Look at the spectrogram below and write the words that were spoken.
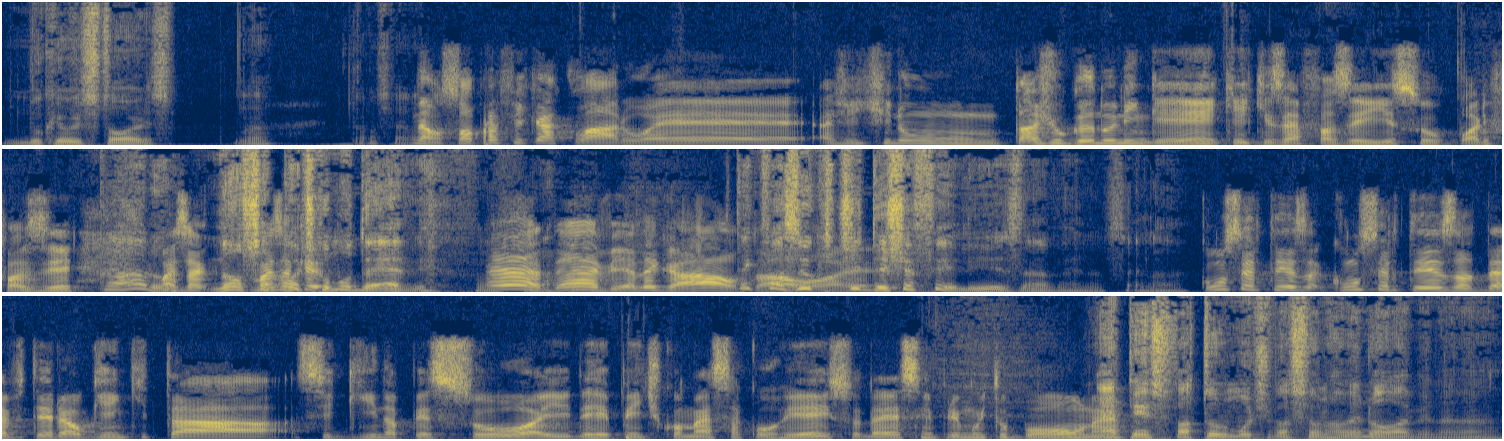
do que o Stories, né? Então, não, só para ficar claro, é a gente não tá julgando ninguém. Quem quiser fazer isso pode fazer. Claro. Mas a, não só pode como deve. É, deve, é legal. Tem que tal, fazer o que é... te deixa feliz, né, velho? Sei lá. Com certeza, com certeza deve ter alguém que tá seguindo a pessoa e de repente começa a correr. Isso daí é sempre muito bom, né? É, tem esse fator motivacional enorme, né?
